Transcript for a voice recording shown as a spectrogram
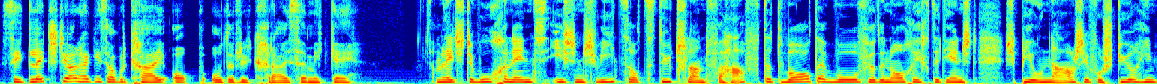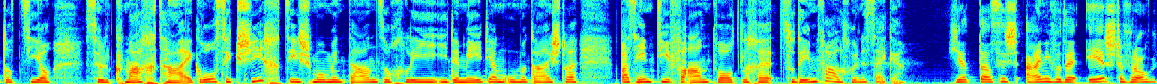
Seit letztem Jahr hat es aber keine Ab- oder Rückreise mitgegeben. Am letzten Wochenende ist ein Schweizer zu Deutschland verhaftet worden, wo für den Nachrichtendienst Spionage von Steuerhinterziehern soll gemacht haben. Eine große Geschichte ist momentan so ein bisschen in den Medien umgeistert. Was haben die Verantwortlichen zu dem Fall können sagen? Ja, das ist eine der ersten Fragen,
